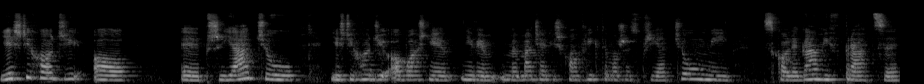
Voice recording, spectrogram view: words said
Jeśli chodzi o y, przyjaciół, jeśli chodzi o właśnie, nie wiem, macie jakieś konflikty może z przyjaciółmi, z kolegami w pracy,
